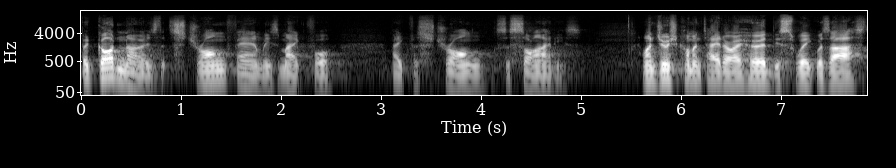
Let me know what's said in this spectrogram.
but God knows that strong families make for, make for strong societies. One Jewish commentator I heard this week was asked,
